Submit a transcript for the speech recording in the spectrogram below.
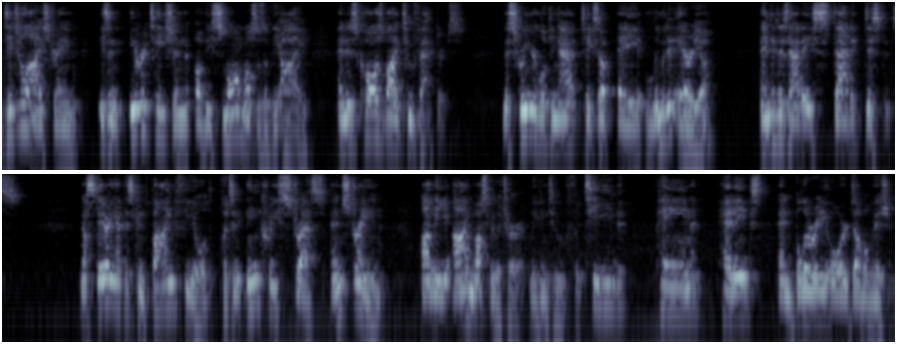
Digital eye strain is an irritation of the small muscles of the eye and is caused by two factors. The screen you're looking at takes up a limited area and it is at a static distance. Now staring at this confined field puts an increased stress and strain on the eye musculature, leading to fatigue, pain, headaches, and blurry or double vision.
